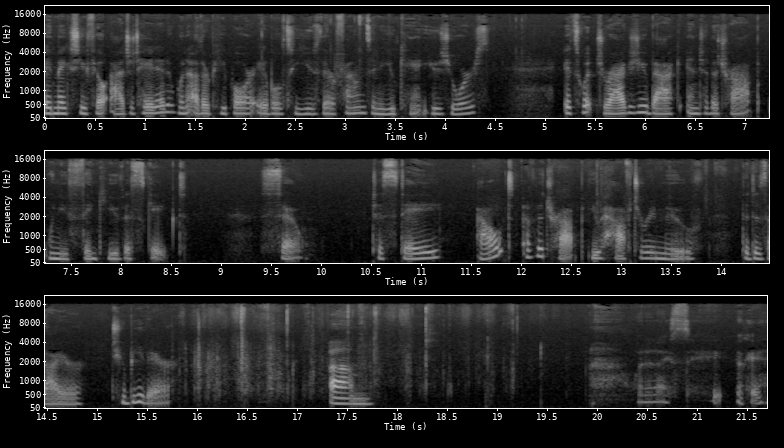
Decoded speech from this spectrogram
It makes you feel agitated when other people are able to use their phones and you can't use yours. It's what drags you back into the trap when you think you've escaped. So, to stay out of the trap, you have to remove the desire to be there. Um, what did I say? Okay.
